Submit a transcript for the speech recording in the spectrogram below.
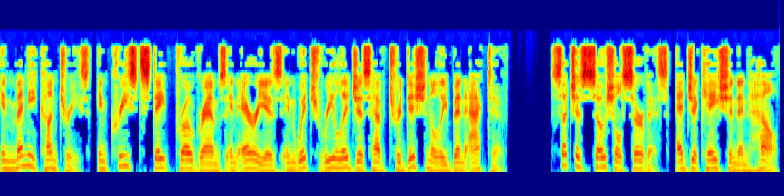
in many countries, increased state programs in areas in which religious have traditionally been active—such as social service, education and health,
